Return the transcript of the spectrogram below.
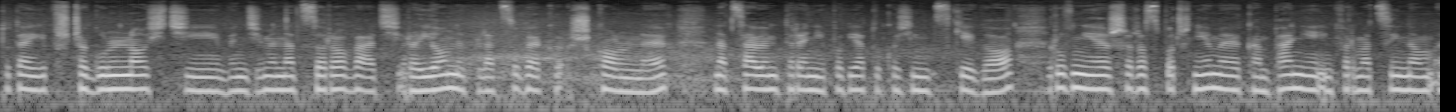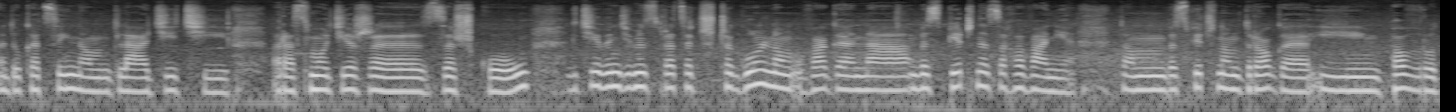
Tutaj w szczególności będziemy nadzorować rejony placówek szkolnych na całym terenie powiatu kozinickiego. Również rozpoczniemy kampanię informacyjną, edukacyjną dla dzieci oraz młodzieży ze szkół, gdzie będziemy zwracać szczególną uwagę na bezpieczne zachowanie, tą bezpieczną drogę i powrót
